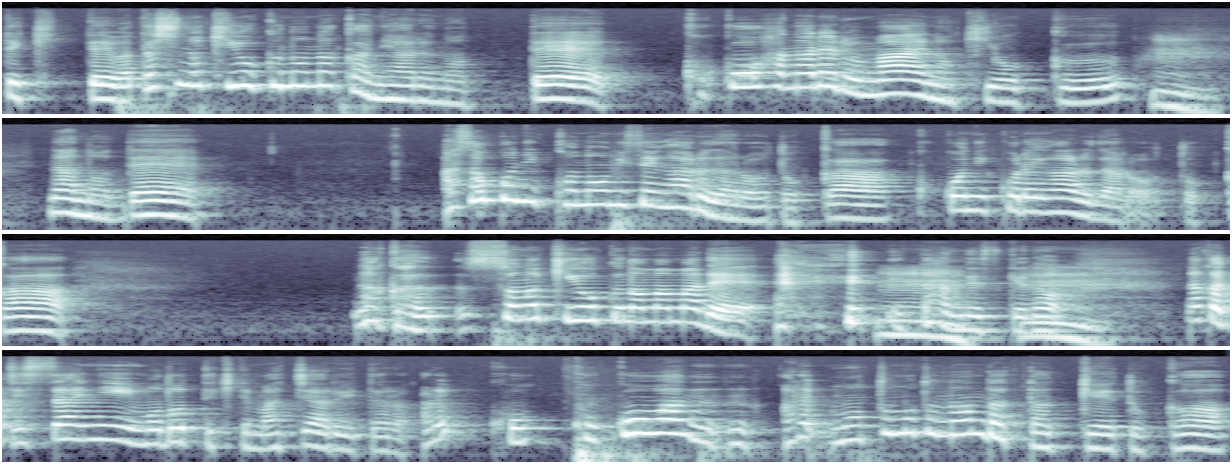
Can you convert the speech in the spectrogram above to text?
てきて私の記憶の中にあるのってここを離れる前の記憶うん。なのであそこにこのお店があるだろうとかここにこれがあるだろうとかなんかその記憶のままで いたんですけど、うんなんか実際に戻ってきて街歩いたらあれ？こここはんあれ？もともと何だったっけ？とか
